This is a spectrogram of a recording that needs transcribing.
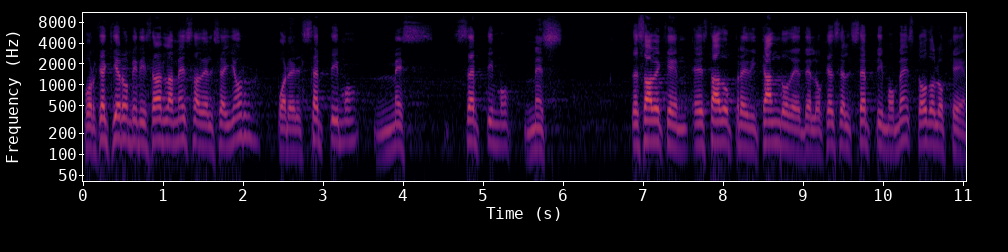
¿Por qué quiero ministrar la mesa del Señor? Por el séptimo mes, séptimo mes. Usted sabe que he estado predicando de, de, lo que es el séptimo mes, todo lo que,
